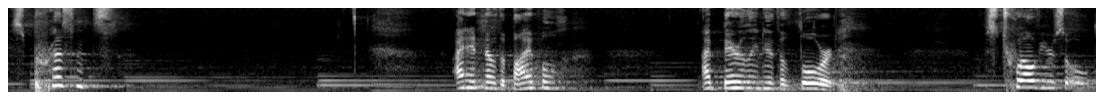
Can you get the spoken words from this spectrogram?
his presence. I didn't know the Bible. I barely knew the Lord. I was 12 years old.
